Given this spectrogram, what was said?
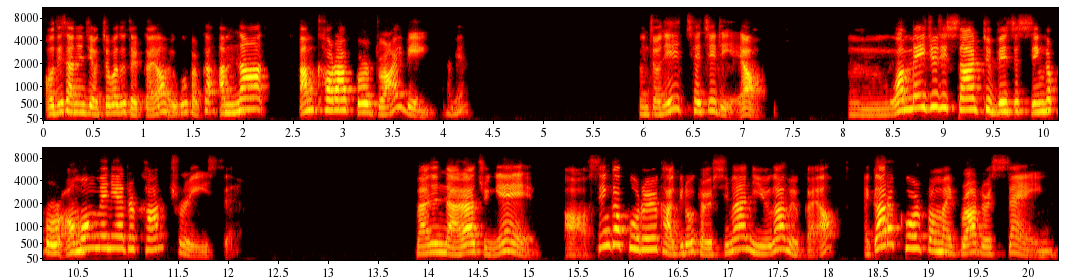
어디 사는지 여쭤봐도 될까요? 이거 갈까? I'm not, I'm caught up for driving. 하면 운전이 체질이에요. 음, what made you decide to visit Singapore among many other countries? 많은 나라 중에 어, 싱가포르를 가기로 결심한 이유가 뭘까요? I got a call from my brother saying.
